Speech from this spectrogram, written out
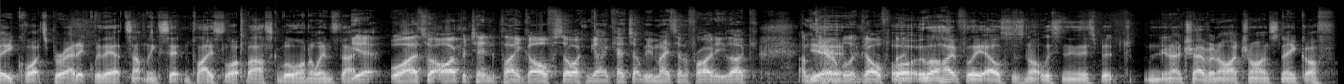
be quite sporadic without something set in place like basketball on a Wednesday. Yeah, well, that's why I pretend to play golf so I can go and catch up with mates on a Friday. Like, I'm terrible at golf, but Well, well, hopefully, Elsa's not listening to this, but you know, Trav and I try and sneak off,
